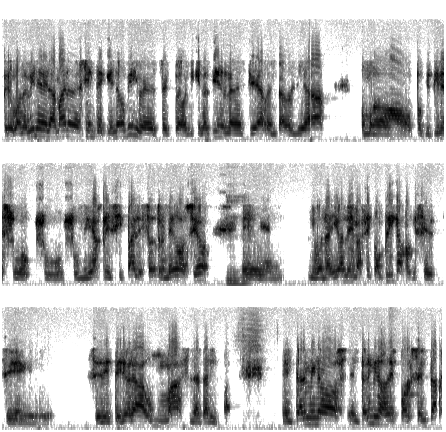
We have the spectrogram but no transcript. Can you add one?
pero cuando viene de la mano de gente que no vive del sector y que no tiene una necesidad de rentabilidad como porque tiene su, su, su unidad principal es otro negocio, eh, y bueno, ahí es donde más se complica porque se, se se deteriora aún más la tarifa. En términos, en términos de porcentaje,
